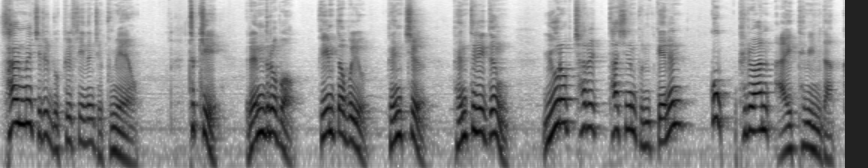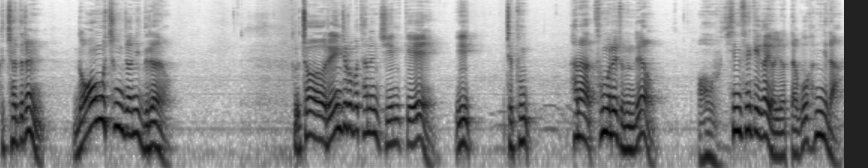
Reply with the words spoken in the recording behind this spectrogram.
삶의 질을 높일 수 있는 제품이에요. 특히 랜드로버, BMW, 벤츠, 벤틀리 등 유럽 차를 타시는 분께는 꼭 필요한 아이템입니다. 그 차들은 너무 충전이 느려요. 그저 레인지로버 타는 지인께 이 제품 하나 선물해 줬는데요. 어우, 신세계가 열렸다고 합니다.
